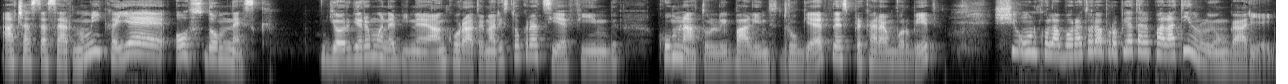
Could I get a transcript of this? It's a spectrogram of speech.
aceasta s-ar numi că e os domnesc. Gheorghe rămâne bine ancorat în aristocrație, fiind cumnatul lui Balint Drughet, despre care am vorbit, și un colaborator apropiat al palatinului Ungariei.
